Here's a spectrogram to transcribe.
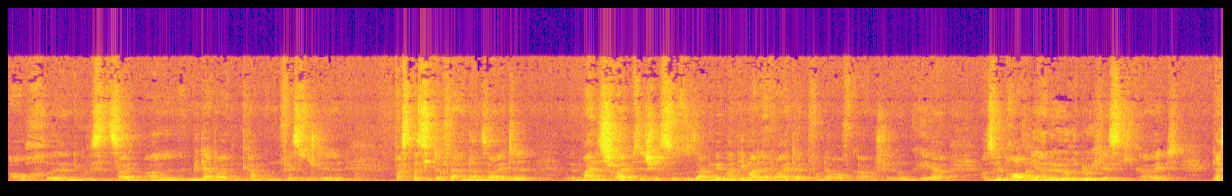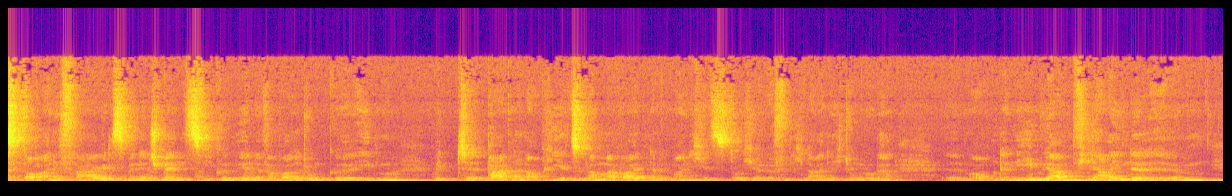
auch äh, eine gewisse Zeit mal mitarbeiten kann, um festzustellen, was passiert auf der anderen Seite meines Schreibtisches sozusagen, wenn man den mal erweitert von der Aufgabenstellung her. Also wir brauchen hier eine höhere Durchlässigkeit. Das ist auch eine Frage des Managements. Wie können wir in der Verwaltung äh, eben mit äh, Partnern auch hier zusammenarbeiten? Damit meine ich jetzt solche öffentlichen Einrichtungen oder ähm, auch Unternehmen. Wir haben viele eigene ähm,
